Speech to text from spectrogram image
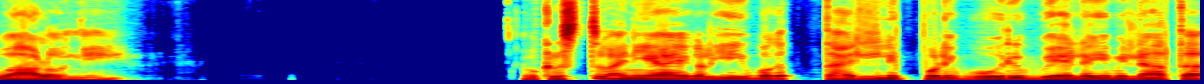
വാളോങ്ങി. അപ്പോൾ ക്രിസ്തു അനുയായികൾ ഈ വക തല്ലിപ്പൊളി ഒരു വിലയുമില്ലാത്ത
